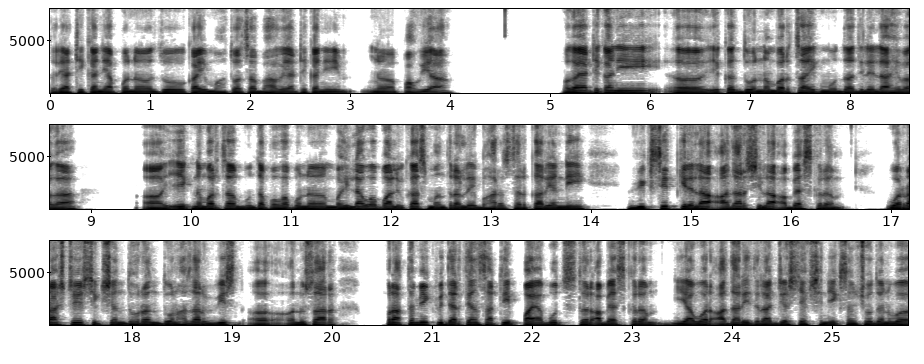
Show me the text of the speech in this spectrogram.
तर या ठिकाणी आपण जो काही महत्त्वाचा भाग या ठिकाणी पाहूया. बघा या ठिकाणी एक दोन नंबरचा एक मुद्दा दिलेला आहे बघा. एक नंबरचा मुद्दा पाहू आपण. महिला व बालविकास मंत्रालय भारत सरकार यांनी विकसित केलेला आधारशिला अभ्यासक्रम व राष्ट्रीय शिक्षण धोरण दोन हजार वीस अनुसार प्राथमिक विद्यार्थ्यांसाठी पायाभूत स्तर अभ्यासक्रम यावर आधारित राज्य शैक्षणिक संशोधन व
